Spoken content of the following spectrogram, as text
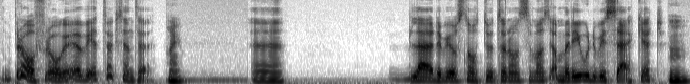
Bra fråga, jag vet faktiskt inte. Nej. Eh, lärde vi oss något utav de som var, ja men det gjorde vi säkert. Mm.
